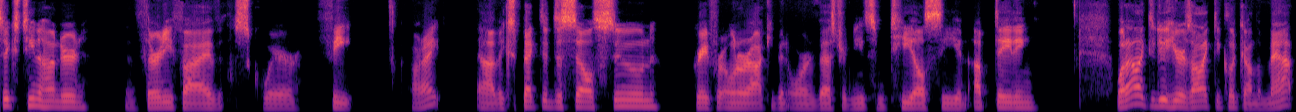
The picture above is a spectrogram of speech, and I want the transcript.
1,635 square feet. All right. Uh, expected to sell soon. Great for owner, occupant, or investor. Needs some TLC and updating. What I like to do here is I like to click on the map,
